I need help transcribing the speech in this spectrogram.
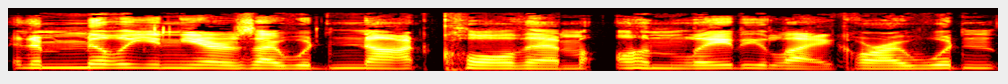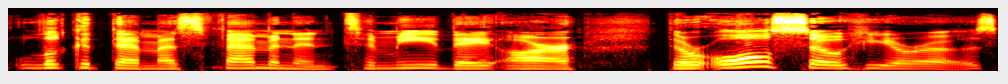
in a million years, I would not call them unladylike or I wouldn't look at them as feminine. To me, they are, they're also heroes.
